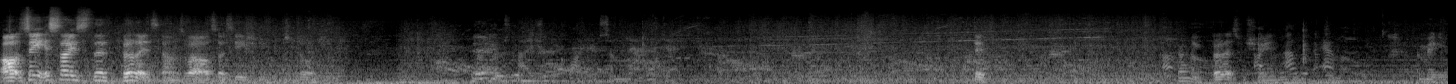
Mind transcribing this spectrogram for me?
Oh, see, it slows the bullets down as well, so it's easy to dodge. Dude. How many bullets were shooting? I mean,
